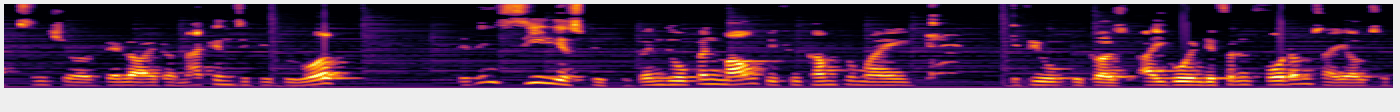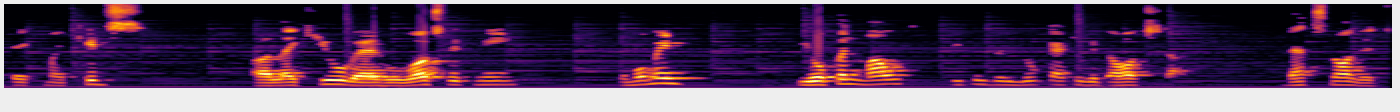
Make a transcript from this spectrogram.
accenture deloitte or mckinsey people work they think serious people. When they open mouth if you come to my if you because i go in different forums i also take my kids uh, like you where who works with me the moment you open mouth people will look at you with awe star that's knowledge.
